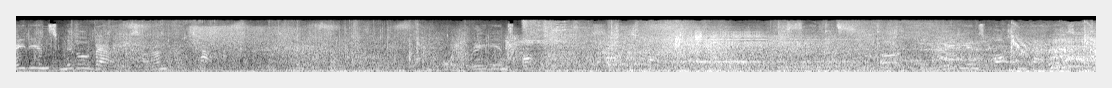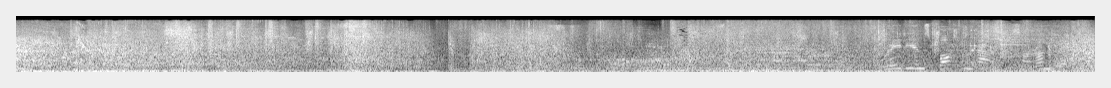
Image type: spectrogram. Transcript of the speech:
Radiant's middle barracks are under attack. Radiant's bottom barracks. Radiant's bottom barracks. Radiant's bottom barracks are under attack.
